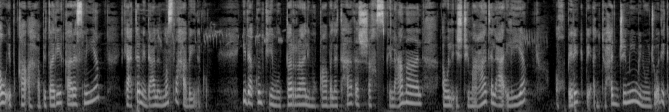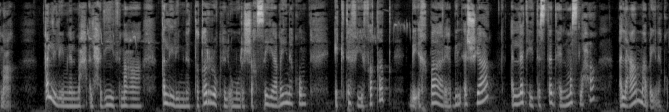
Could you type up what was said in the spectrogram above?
أو إبقائها بطريقة رسمية يعتمد على المصلحة بينكم. إذا كنت مضطرة لمقابلة هذا الشخص في العمل أو الاجتماعات العائلية أخبرك بأن تحجمي من وجودك معه. قللي من المح الحديث معه قللي من التطرق للأمور الشخصية بينكم. اكتفي فقط بإخباره بالأشياء التي تستدعي المصلحة العامة بينكم.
